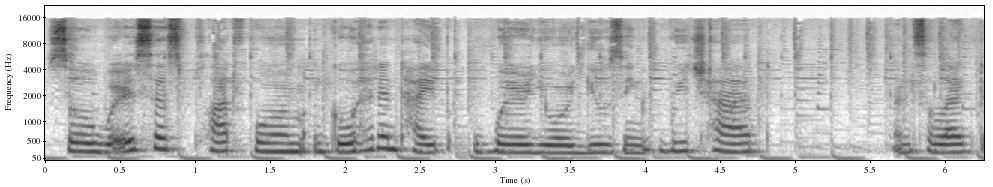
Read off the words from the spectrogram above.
So where it says platform, go ahead and type where you're using WeChat and select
